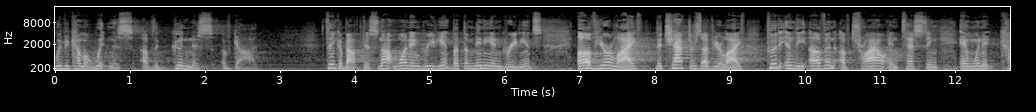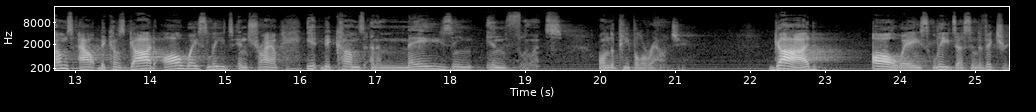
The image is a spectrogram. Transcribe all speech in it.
We become a witness of the goodness of God. Think about this not one ingredient, but the many ingredients of your life, the chapters of your life, put in the oven of trial and testing. And when it comes out, because God always leads in triumph, it becomes an amazing influence on the people around you. God always leads us into victory.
